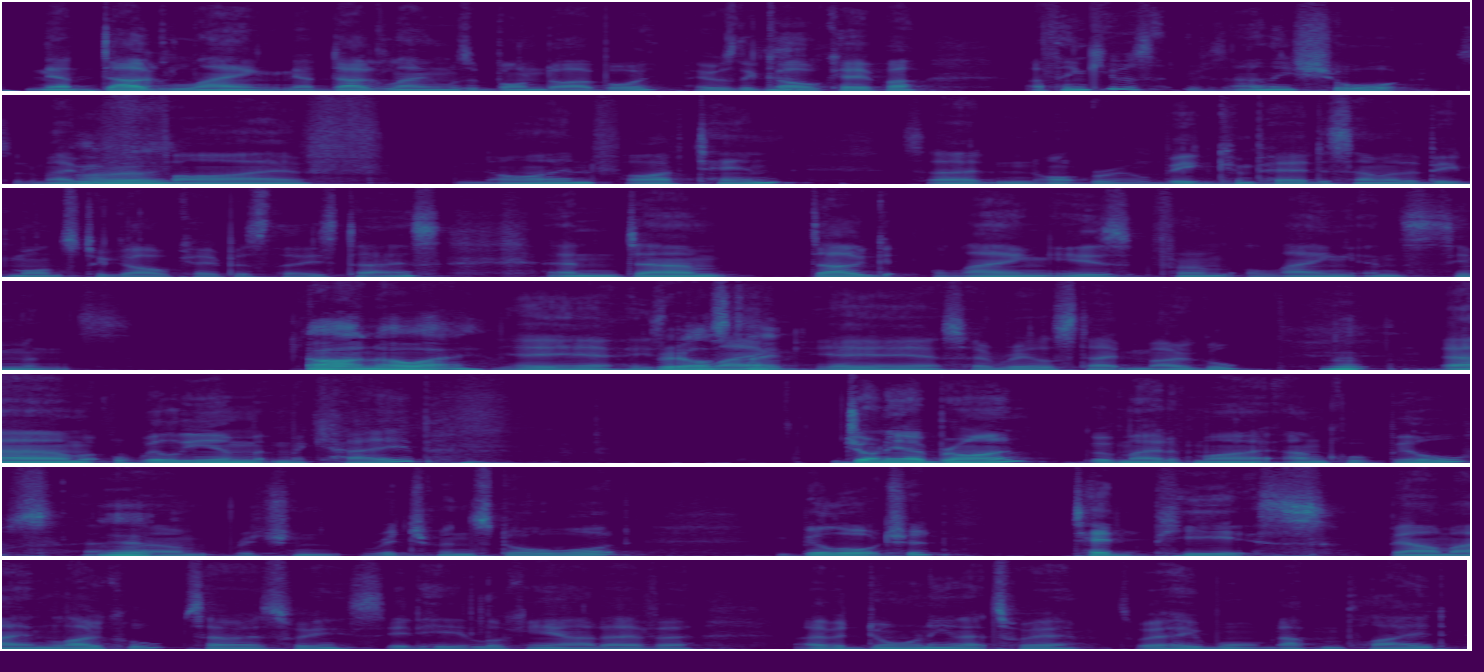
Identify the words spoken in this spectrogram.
now Doug Lang. Now Doug Lang was a Bondi boy. He was the Yeah. goalkeeper. I think he was he was only short, sort of maybe Oh, really? five nine, five ten. So not real big compared to some of the big monster goalkeepers these days. And um, Doug Lang is from Lang and Simmons. Oh no way! Yeah, yeah, yeah. He's Real the Lang. estate. Yeah, yeah, yeah. So real estate mogul. Yep. Um, William McCabe, Johnny O'Brien, good mate of my uncle Bill's. Yeah. Um, Richmond, Richmond stalwart. Bill Orchard, Ted Pierce, Balmain local. So as we sit here looking out over over Dorney, that's where that's where he warmed up and played.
